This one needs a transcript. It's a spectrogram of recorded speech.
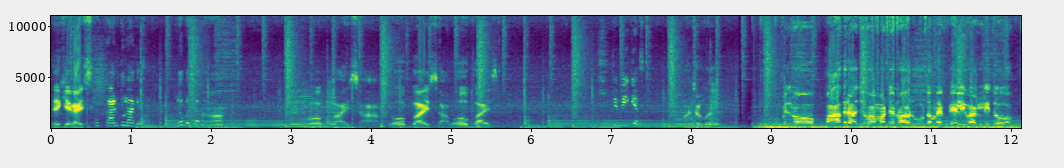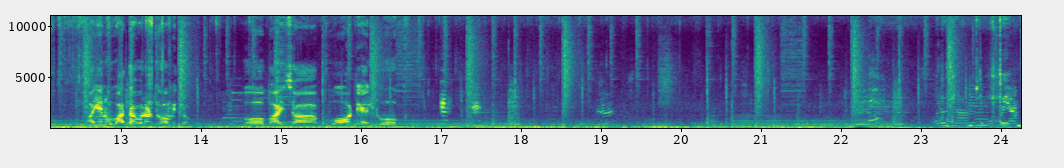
देखिए गाइस ખૂબ કાઢતું લાગે છે જો બધા हाँ ओ भाई साहब ओ भाई साहब ओ भाई साहब સૌથી બી ગયા છે પાછળ કોઈ મિત્રો પાદરા જવા માટેનો આ રૂટ અમે પહેલી વાર લીધો અહીંયાનું વાતાવરણ જોવો મિત્રો ઓ ભાઈ સાહેબ વોટ એ લોક વડોદરા આમ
